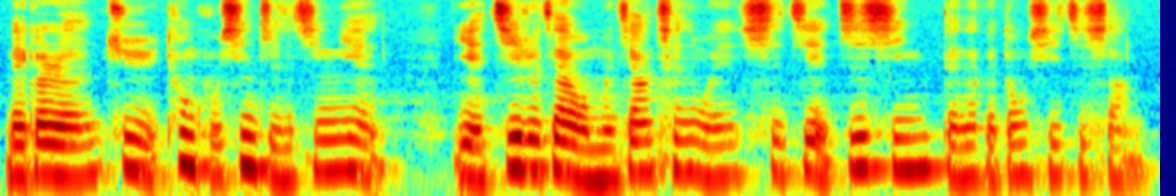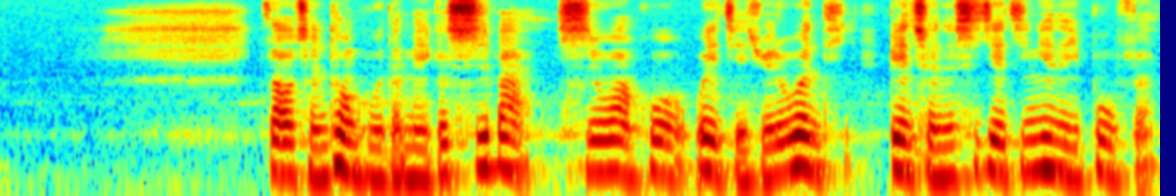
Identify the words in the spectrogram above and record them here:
每个人具痛苦性质的经验，也记录在我们将称为世界之心的那个东西之上。造成痛苦的每个失败、失望或未解决的问题，变成了世界经验的一部分。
